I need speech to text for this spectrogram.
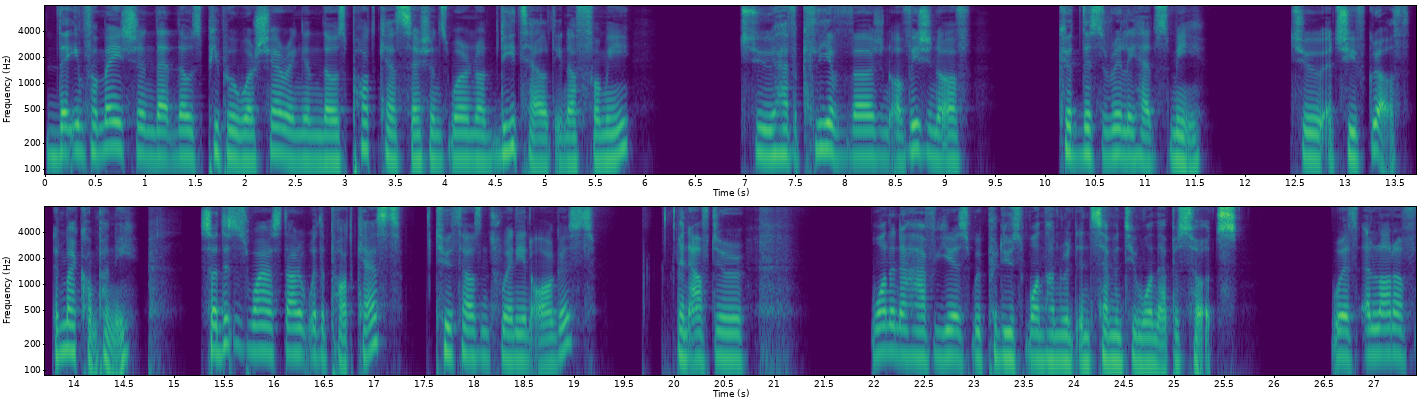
The information that those people were sharing in those podcast sessions were not detailed enough for me to have a clear version or vision of could this really helps me to achieve growth in my company. So this is why I started with the podcast 2020 in August. And after one and a half years, we produced 171 episodes with a lot of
